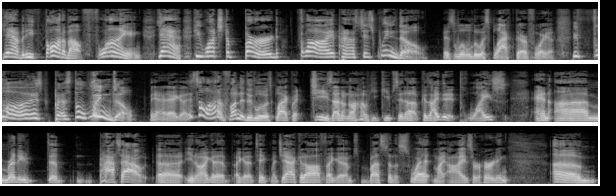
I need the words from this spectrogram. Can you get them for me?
Yeah, but he thought about flying. Yeah, he watched a bird fly past his window. There's a little Lewis Black there for you. He flies past the window. Yeah, go. It's a lot of fun to do Lewis Black, but geez, I don't know how he keeps it up because I did it twice and I'm ready to pass out. Uh, you know, I gotta, I gotta take my jacket off. I got, I'm busting a sweat. My eyes are hurting. Um,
